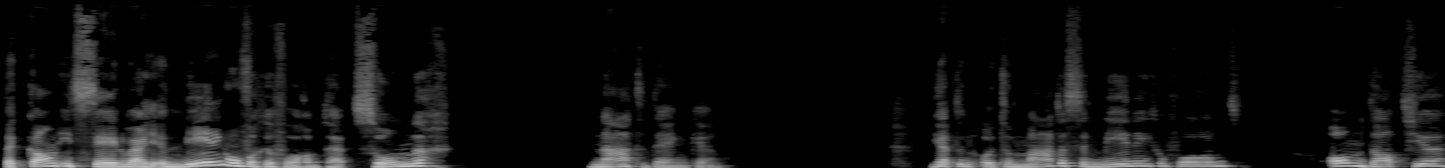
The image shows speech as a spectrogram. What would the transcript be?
Dat kan iets zijn waar je een mening over gevormd hebt zonder na te denken. Je hebt een automatische mening gevormd omdat je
